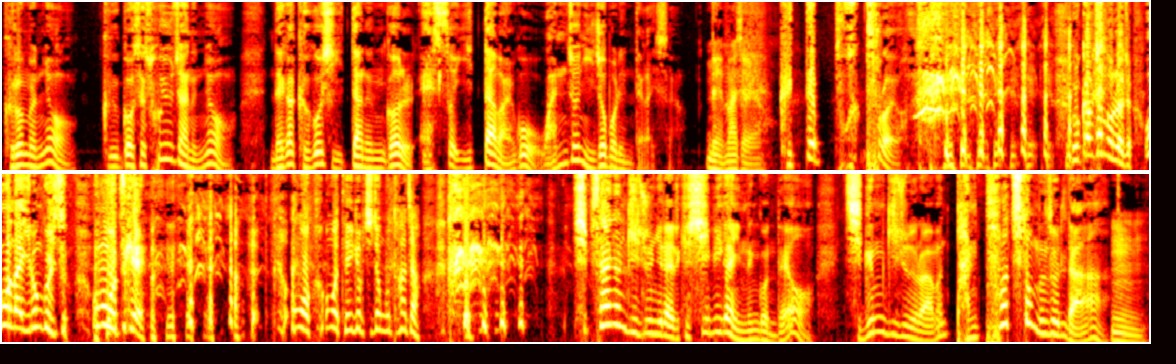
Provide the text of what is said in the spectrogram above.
그러면요, 그것의 소유자는요, 내가 그것이 있다는 걸 애써 잊다 말고 완전히 잊어버리는 데가 있어요. 네, 맞아요. 그때 확 풀어요. 그리고 깜짝 놀라죠. 어, 나 이런 거 있어. 어머, 어떡해. 어머, 어머, 대기업 지정부터 하자. 14년 기준이라 이렇게 시비가 있는 건데요. 지금 기준으로 하면 반 풀어치도 없는 소리다. 음.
